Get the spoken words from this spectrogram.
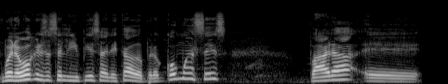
bueno, vos querés hacer limpieza del Estado, pero ¿cómo haces para eh,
